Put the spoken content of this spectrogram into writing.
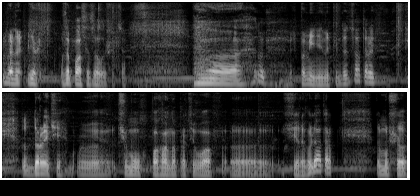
в мене як запаси залишаться. Е, ну, поміняні конденсатори. Тут, до речі, е, чому погано працював е, ще регулятор, тому що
